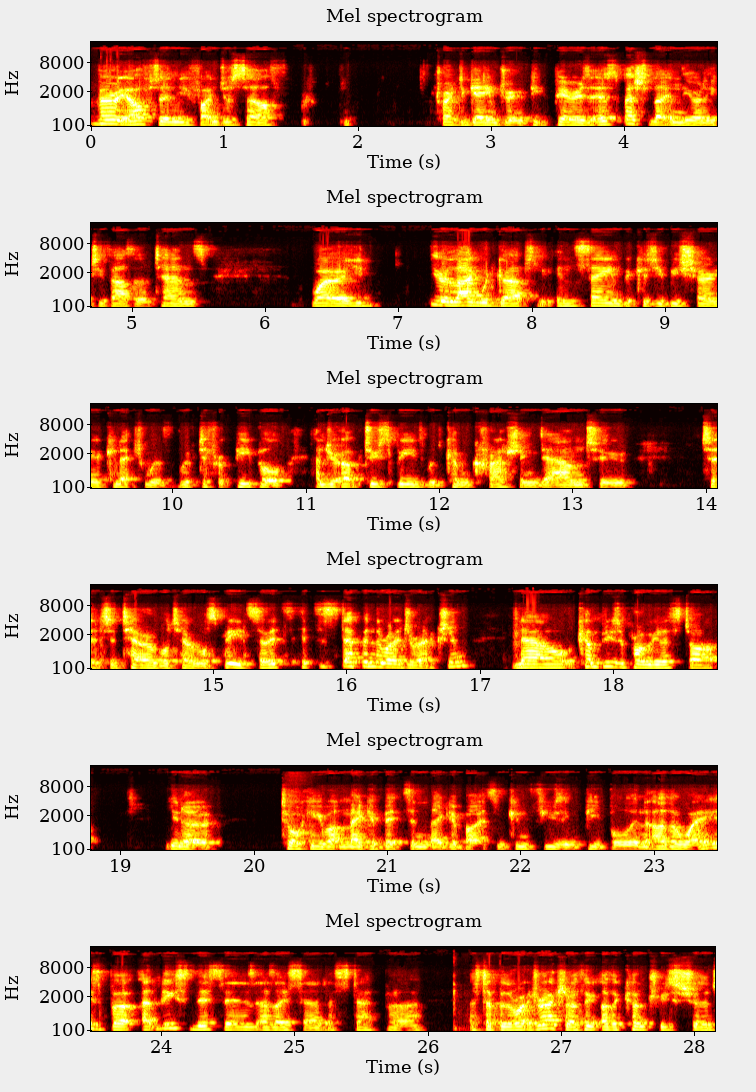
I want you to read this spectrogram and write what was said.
very often you find yourself trying to game during peak periods, especially in the early 2010s, where you your lag would go absolutely insane because you'd be sharing a connection with, with different people and your up to speeds would come crashing down to to, to terrible, terrible speeds. So it's it's a step in the right direction. Now companies are probably going to start, you know, talking about megabits and megabytes and confusing people in other ways. But at least this is, as I said, a step uh, a step in the right direction. I think other countries should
